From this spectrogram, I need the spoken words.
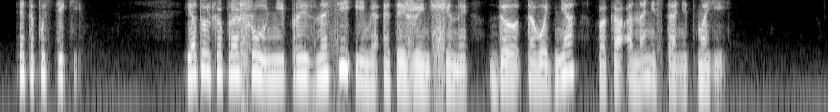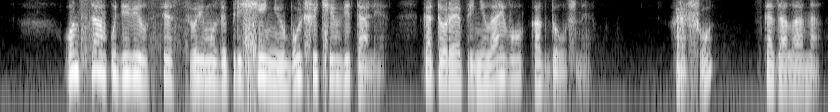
— «это пустяки. Я только прошу, не произноси имя этой женщины до того дня, пока она не станет моей». Он сам удивился своему запрещению больше, чем Виталия, которая приняла его как должное. «Хорошо», — сказала она, —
